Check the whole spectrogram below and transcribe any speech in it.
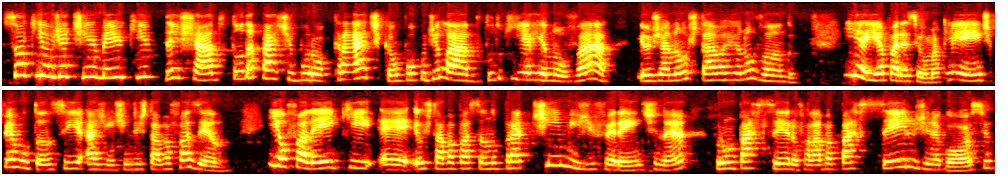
Só que eu já tinha meio que deixado toda a parte burocrática um pouco de lado. Tudo que ia renovar, eu já não estava renovando. E aí apareceu uma cliente perguntando se a gente ainda estava fazendo. E eu falei que é, eu estava passando para times diferentes, né? por um parceiro, eu falava parceiros de negócio,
